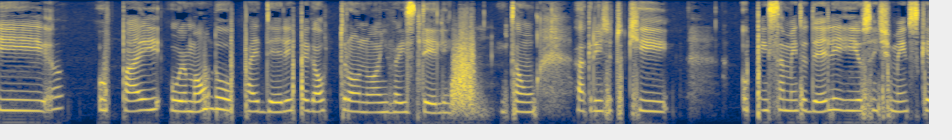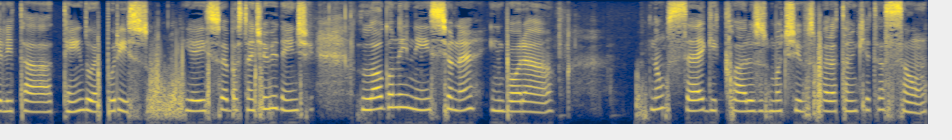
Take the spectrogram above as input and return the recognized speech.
E o pai, o irmão do pai dele pegar o trono ao invés dele. Então, acredito que o pensamento dele e os sentimentos que ele está tendo é por isso. E isso é bastante evidente logo no início, né? Embora não segue claros os motivos para tal inquietação,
